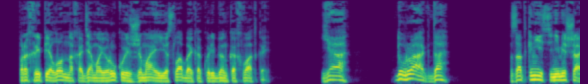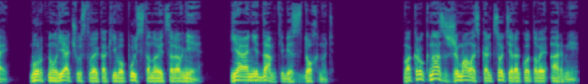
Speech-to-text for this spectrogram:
– прохрипел он, находя мою руку и сжимая ее слабой, как у ребенка, хваткой. «Я Дурак, да?» «Заткнись и не мешай», — буркнул я, чувствуя, как его пульс становится ровнее. «Я не дам тебе сдохнуть». Вокруг нас сжималось кольцо терракотовой армии.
